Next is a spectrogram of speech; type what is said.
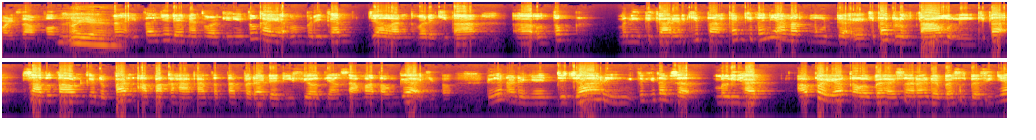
for example. Oh iya. Nah, itu aja deh networking itu kayak memberikan jalan kepada kita uh, untuk meniti karir kita. Kan kita ini anak muda ya, kita belum tahu nih, kita satu tahun ke depan apakah akan tetap berada di field yang sama atau enggak gitu. Dengan adanya jejaring, itu kita bisa melihat apa ya kalau bahasa rada basi-basinya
